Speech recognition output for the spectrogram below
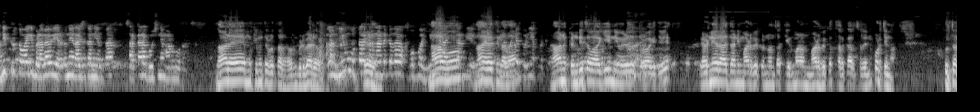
ಅಧಿಕೃತವಾಗಿ ಬೆಳಗಾವಿ ಎರಡನೇ ರಾಜಧಾನಿ ಅಂತ ಸರ್ಕಾರ ಘೋಷಣೆ ಮಾಡಬಹುದು ನಾಳೆ ಮುಖ್ಯಮಂತ್ರಿ ಬರ್ತಾರೆ ಅವ್ರನ್ನ ಬಿಡಬೇಡ ನೀವು ಉತ್ತರ ಕರ್ನಾಟಕದ ಒಬ್ಬ ನಾವು ನಾ ಹೇಳ್ತೀನಲ್ಲ ಬಗ್ಗೆ ನಾನು ಖಂಡಿತವಾಗಿ ನೀವು ಹೇಳಿದ್ರ ಪರವಾಗಿದ್ದೀವಿ. ಎರಡನೇ ರಾಜಧಾನಿ ಮಾಡ್ಬೇಕು ಅನ್ನುವಂಥ ತೀರ್ಮಾನ ಮಾಡ್ಬೇಕಂತ ಸರ್ಕಾರ ಸಲಹೆಯನ್ನು ಕೊಡ್ತೀನಿ ನಾನು. ಉತ್ತರ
